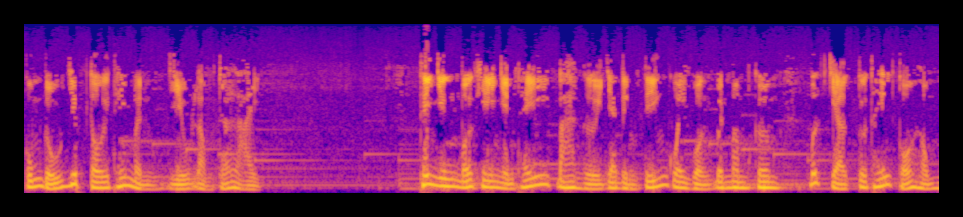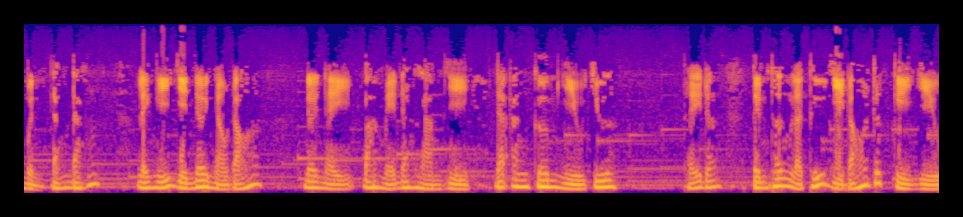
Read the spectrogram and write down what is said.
cũng đủ giúp tôi thấy mình dịu lòng trở lại. Thế nhưng mỗi khi nhìn thấy ba người gia đình Tiến quay quần bên mâm cơm, bất chợt tôi thấy cổ họng mình đắng đắng, lại nghĩ về nơi nào đó. Nơi này ba mẹ đang làm gì, đã ăn cơm nhiều chưa? Thấy đó, tình thân là thứ gì đó rất kỳ diệu,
